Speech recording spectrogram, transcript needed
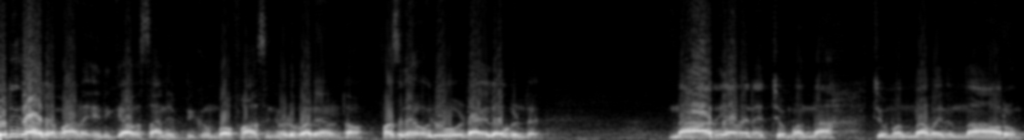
ഒരു കാര്യമാണ് എനിക്ക് അവസാനിപ്പിക്കുമ്പോൾ ഫാസിനോട് പറയാൻ കേട്ടോ ഫാസിലെ ഒരു ഡയലോഗ് ഉണ്ട്. നാറിയവനെ ചുമന്ന ചുമന്നവനും നാറും.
